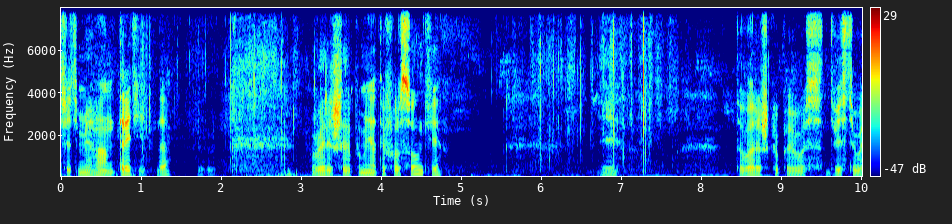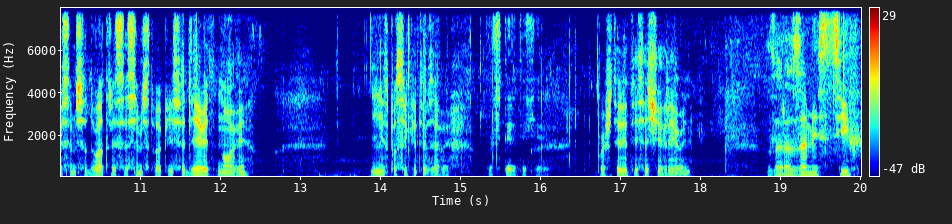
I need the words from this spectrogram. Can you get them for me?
Значить, Міган третій, да? Мгм. Вирішили поміняти форсунки. І товариш купив ось 282 372 59 нові. Денис, по скільки ти взяв їх? По 4 тисячі гривень. По 4 тисячі гривень. Зараз замість цих.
